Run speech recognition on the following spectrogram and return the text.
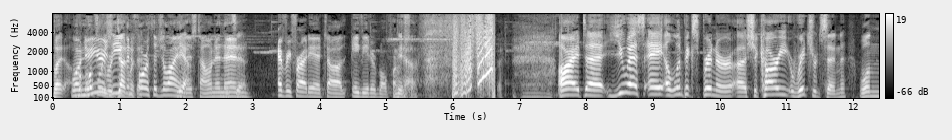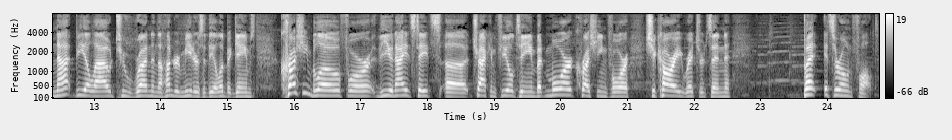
but Well, New hopefully Year's we're Eve done and with it. Fourth of July Yeah, in this town, and then. Every Friday at uh, Aviator Ballpark. Yeah. So. All right, uh, USA Olympic sprinter uh, Sha'Carri Richardson will not be allowed to run in the 100 meters at the Olympic Games. Crushing blow for the United States uh, track and field team, but more crushing for Sha'Carri Richardson. But it's her own fault.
